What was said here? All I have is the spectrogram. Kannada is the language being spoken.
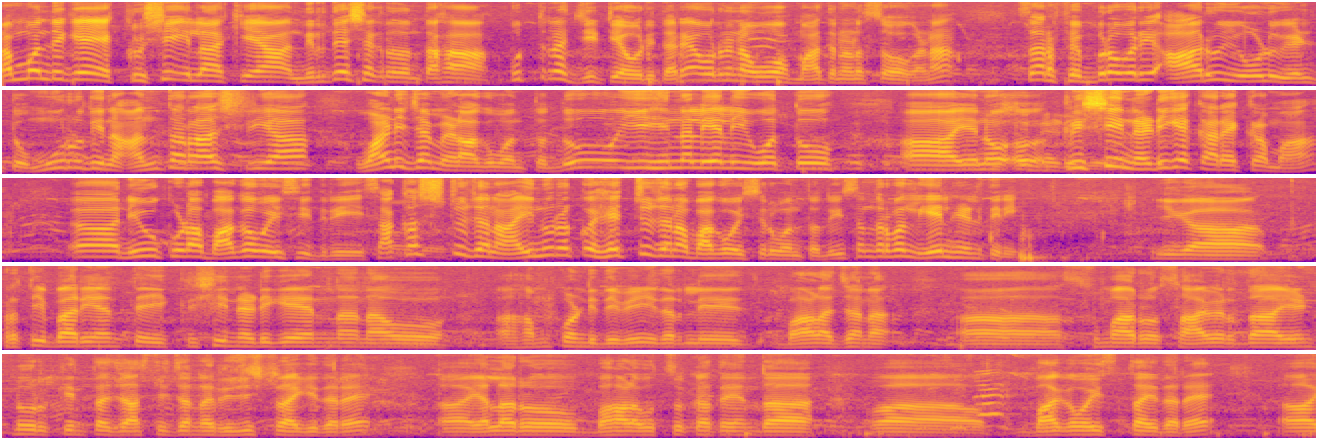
ನಮ್ಮೊಂದಿಗೆ ಕೃಷಿ ಇಲಾಖೆಯ ನಿರ್ದೇಶಕರಾದಂತಹ ಪುತ್ರ ಜಿ ಟಿ ಅವರಿದ್ದಾರೆ. ಅವರನ್ನು ನಾವು ಮಾತನಾಡಿಸ್ತಾ ಹೋಗೋಣ. ಸರ್ ಫೆಬ್ರವರಿ ಆರು ಏಳು ಎಂಟು ಮೂರು ದಿನ ಅಂತಾರಾಷ್ಟ್ರೀಯ ವಾಣಿಜ್ಯ ಮೇಳ ಆಗುವಂಥದ್ದು ಈ ಹಿನ್ನೆಲೆಯಲ್ಲಿ ಇವತ್ತು ಏನು ಕೃಷಿ ನಡಿಗೆ. ಕಾರ್ಯಕ್ರಮ ನೀವು ಕೂಡ ಭಾಗವಹಿಸಿದ್ರಿ. ಸಾಕಷ್ಟು ಜನ ಐನೂರಕ್ಕೂ ಹೆಚ್ಚು ಜನ ಭಾಗವಹಿಸಿರುವಂಥದ್ದು. ಈ ಸಂದರ್ಭದಲ್ಲಿ ಏನು ಹೇಳ್ತೀರಿ? ಈಗ ಪ್ರತಿ ಬಾರಿಯಂತೆ ಈ ಕೃಷಿ ನಡಿಗೆಯನ್ನು ನಾವು ಹಮ್ಮಿಕೊಂಡಿದ್ದೀವಿ. ಇದರಲ್ಲಿ ಭಾಳ ಜನ ಸುಮಾರು ಸಾವಿರದ ಎಂಟುನೂರಕ್ಕಿಂತ ಜಾಸ್ತಿ ಜನ ರಿಜಿಸ್ಟರ್ ಆಗಿದ್ದಾರೆ. ಎಲ್ಲರೂ ಬಹಳ ಉತ್ಸುಕತೆಯಿಂದ ಭಾಗವಹಿಸ್ತಾ ಇದ್ದಾರೆ.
